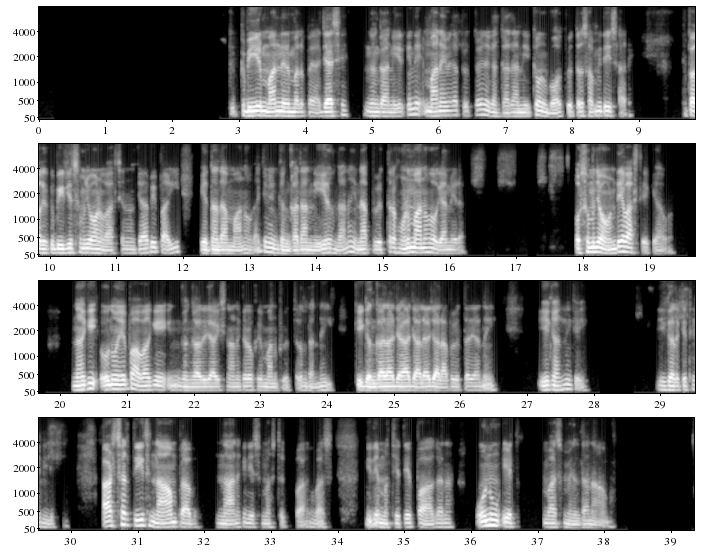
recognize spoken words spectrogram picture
ਕਬੀਰ ਮਨ ਨਿਰਮਲ ਪਿਆ ਜੈਸੇ ਗੰਗਾ ਨੀਰ। ਕਹਿੰਦੇ ਮਨ ਮੇਰਾ ਪਵਿੱਤਰ ਹੈ ਗੰਗਾ ਦਾ ਨੀਰ। ਕਿਉਂ? ਬਹੁਤ ਪਵਿੱਤਰ ਸਮਝਦੇ ਸਾਰੇ। ਤੇ ਭਗਤ ਕਬੀਰ ਜੀ ਸਮਝਾਉਣ ਵਾਸਤੇ ਉਹਨਾਂ ਕਿਹਾ ਵੀ ਭਾਈ ਇਦਾਂ ਦਾ ਮਨ ਹੋਗਾ ਜਿਵੇਂ ਗੰਗਾ ਦਾ ਨੀਰ ਹੁੰਦਾ ਨਾ, ਇੰਨਾ ਪਵਿੱਤਰ ਹੁਣ ਮਨ ਹੋ ਗਿਆ ਮੇਰਾ। ਉਹ ਸਮਝਾਉਣ ਦੇ ਵਾਸਤੇ ਕਿਹਾ ਵਾ। ਨਾ ਕਿ ਉਹਨੂੰ ਇਹ ਭਾਵਾ ਕਿ ਗੰਗਾ ਦੇ ਜਾ ਕੇ ਇਸ਼ਨਾਨ ਕਰੋ, ਫਿਰ ਮਨ ਪਵਿੱਤਰ ਹੁੰਦਾ। ਨਹੀਂ, ਕਿ ਗੰਗਾ ਦਾ ਜਿਹੜਾ ਜਲ ਹੈ ਜ਼ਿਆਦਾ ਪਵਿੱਤਰ ਜਾਂ ਨਹੀਂ। ਇਹ ਗੱਲ ਨਹੀਂ ਕਹੀ। ਇਹ ਗੱਲ ਕਿੱਥੇ ਨਹੀਂ ਲਿਖੀ। 68 ਤੀਰਥ ਨਾਮ ਪ੍ਰਭ, ਨਾਨਕ ਜਿਸ ਮਸਤਕ ਭਾਗ, ਬਸ ਜਿਹਦੇ ਮੱਥੇ ਤੇ ਭਾਗ ਆ ਨਾ, ਉਹਨੂੰ ਇਹ ਬਸ ਮਿਲਦਾ ਨਾਮ।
